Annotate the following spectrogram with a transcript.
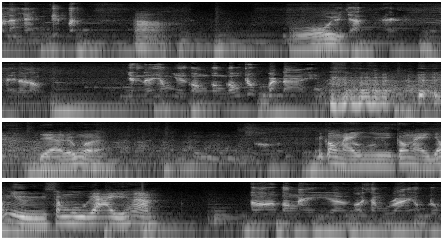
gọi là hàng tiếp á. À. Ui Thấy chưa thấy nó không? Nhìn nó giống như con con gấu trúc bandai dạ đúng rồi. Cái con này con này giống như samurai vậy hả anh? Ờ, con này ờ, gọi samurai không đúng?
